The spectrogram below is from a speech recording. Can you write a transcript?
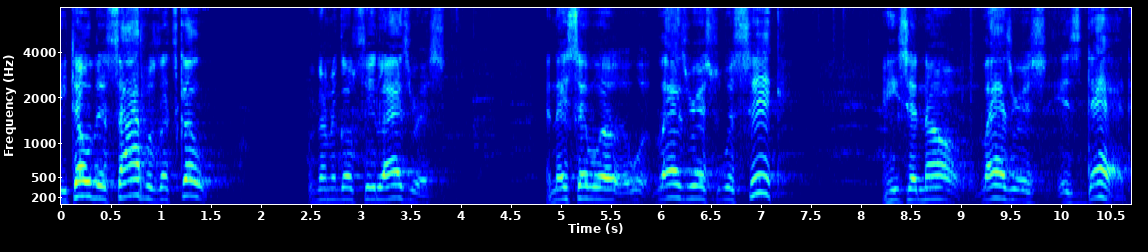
He told the disciples, Let's go. We're going to go see Lazarus. And they said, Well, Lazarus was sick. And he said, No, Lazarus is dead.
